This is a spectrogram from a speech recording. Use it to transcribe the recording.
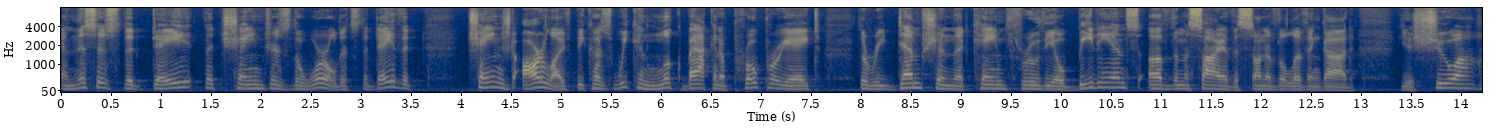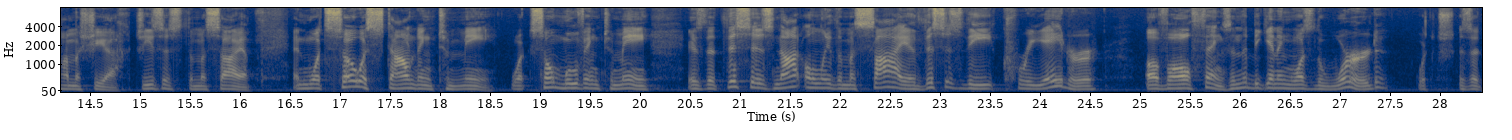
And this is the day that changes the world. It's the day that changed our life because we can look back and appropriate the redemption that came through the obedience of the Messiah, the Son of the living God, Yeshua HaMashiach, Jesus the Messiah. And what's so astounding to me, what's so moving to me, is that this is not only the Messiah, this is the creator of all things. In the beginning was the Word, which is a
